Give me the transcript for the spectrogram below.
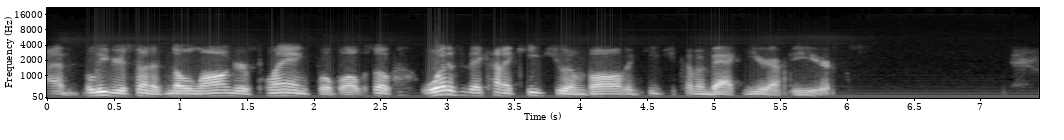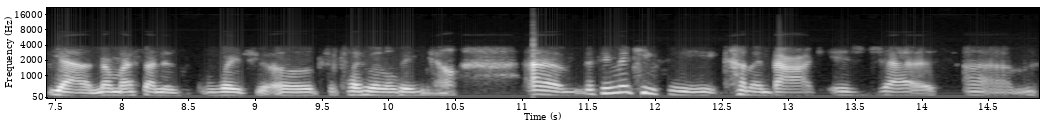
I believe your son is no longer playing football. So, what is it that kind of keeps you involved and keeps you coming back year after year? Yeah, no, my son is way too old to play little league now. Um, the thing that keeps me coming back is just um,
